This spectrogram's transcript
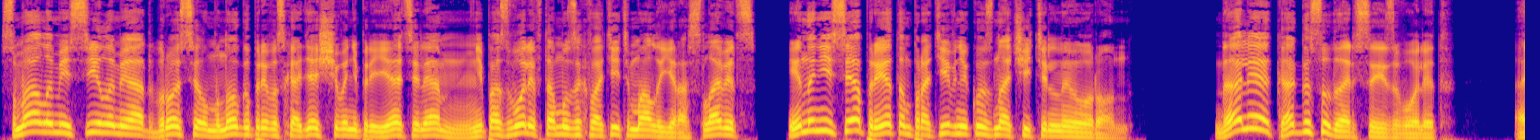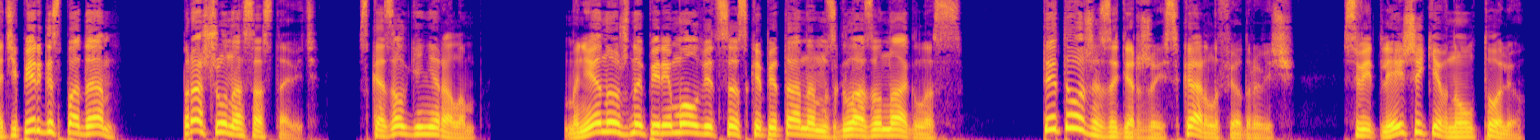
С малыми силами отбросил много превосходящего неприятеля, не позволив тому захватить Малый Ярославец и нанеся при этом противнику значительный урон. Далее, как государь соизволит. «А теперь, господа, прошу нас оставить», — сказал генералам. «Мне нужно перемолвиться с капитаном с глазу на глаз. Ты тоже задержись, Карл Федорович», — светлейший кивнул Толю.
